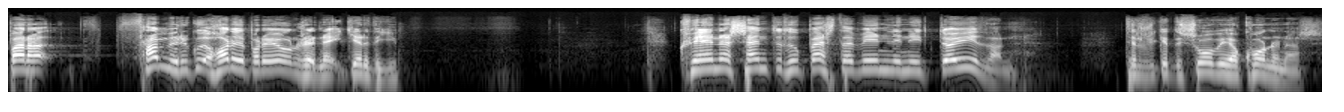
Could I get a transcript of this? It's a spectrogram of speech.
bara framur í Guð, horfið bara í ögun og segja, nei, gera þetta ekki. Hvenar sendur þú besta vinnin í dauðan til þess að geta sofið á konunans?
